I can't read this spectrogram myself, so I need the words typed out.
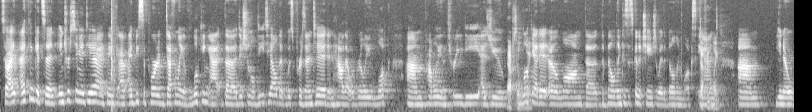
So I, I think it's an interesting idea. I think I- I'd be supportive definitely of looking at the additional detail that was presented and how that would really look, um, probably in three D as you Absolutely. look at it along the, the building, because it's gonna change the way the building looks. Definitely. And, um, you know,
